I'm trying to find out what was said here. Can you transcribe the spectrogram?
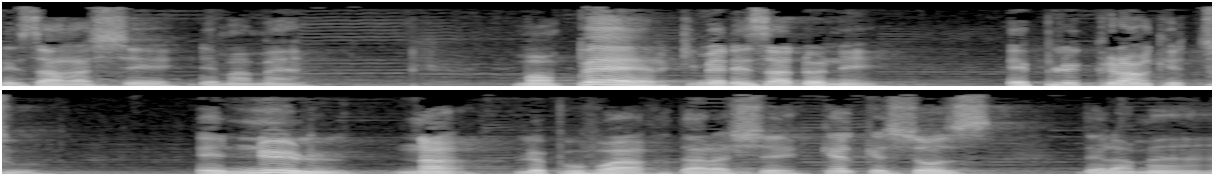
les arracher de ma main. Mon Père qui me les a donnés est plus grand que tout. Et nul n'a le pouvoir d'arracher quelque chose de la main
